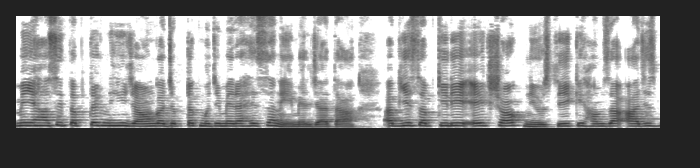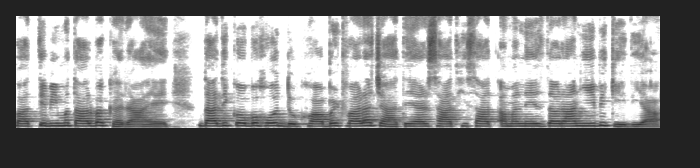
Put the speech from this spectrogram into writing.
मैं यहाँ से तब तक नहीं जाऊँगा जब तक मुझे मेरा हिस्सा नहीं मिल जाता। अब ये सबके लिए एक शौक न्यूज़ थी कि हमजा आज इस बात के भी मुतालबा कर रहा है। दादी को बहुत दुख हुआ, बंटवारा चाहते हैं और साथ ही साथ अमल ने इस दौरान ये भी कह दिया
